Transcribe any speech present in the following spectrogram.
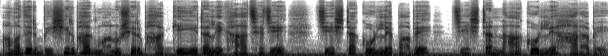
আমাদের বেশিরভাগ মানুষের ভাগ্যেই এটা লেখা আছে যে, চেষ্টা করলে পাবে, চেষ্টা না করলে হারাবে।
